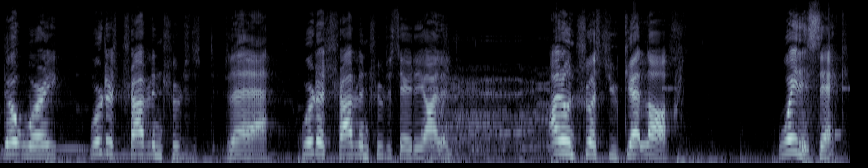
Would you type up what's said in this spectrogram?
Don't worry, we're just traveling through the... Blah. We're just traveling through state of the island. I don't trust you, get lost. Wait a sec.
